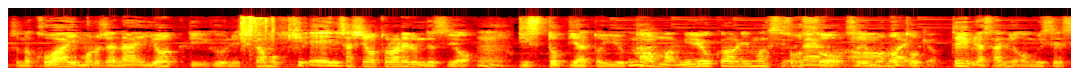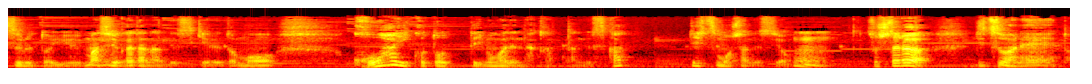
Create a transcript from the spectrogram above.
その怖いものじゃないよっていう風に、しかも綺麗に写真を撮られるんですよ。うんディストピアというい。か。まあまあ、魅力ありますよね。そうそう、そういうものを撮って皆さんにお見せするという、まあそういう方なんですけれども、怖いことって今までなかったんですかって質問したんですよ。墟うん。そしたら、実はね、と、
